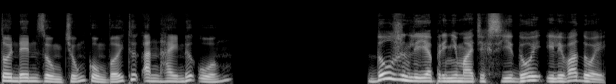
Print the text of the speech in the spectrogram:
Tôi nên dùng chúng cùng với thức ăn hay nước uống? Должен ли я принимать их с едой или водой?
